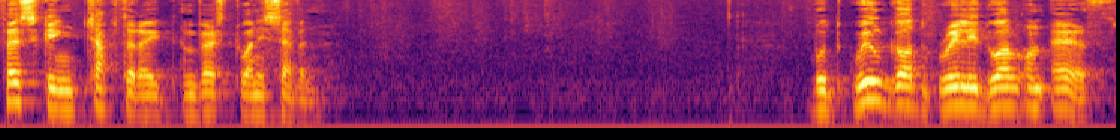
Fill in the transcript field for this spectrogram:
First King chapter 8 and verse 27. But will God really dwell on earth?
